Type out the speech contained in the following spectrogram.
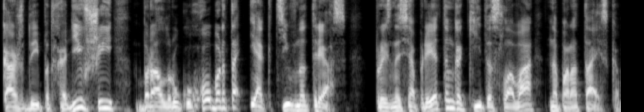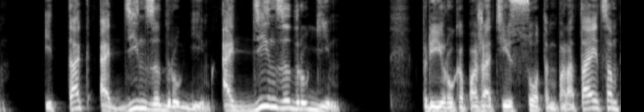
Каждый подходивший брал руку Хобарта и активно тряс, произнося при этом какие-то слова на паратайском. И так один за другим, один за другим. При рукопожатии с сотым паратайцем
